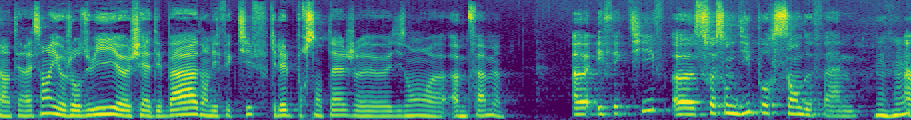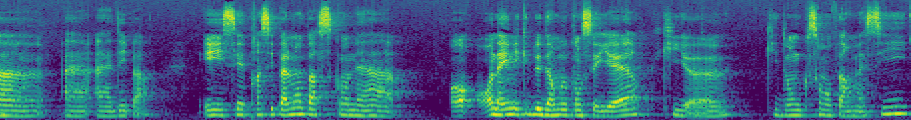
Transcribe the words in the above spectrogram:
intéressant. Et aujourd'hui, euh, chez Adeba, dans l'effectif, quel est le pourcentage, disons, homme-femme Effectif, 70% de femmes mm-hmm. à, à Adeba. Et c'est principalement parce qu'on a on a une équipe de dermoconseillères qui, euh, qui donc sont en pharmacie.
